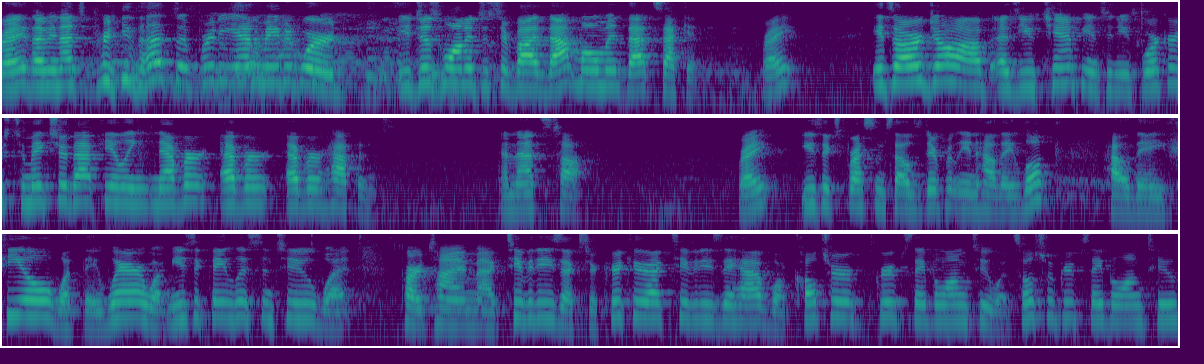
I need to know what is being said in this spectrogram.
right? I mean, that's pretty, that's a pretty animated word. You just wanted to survive that moment, that second, right? It's our job as youth champions and youth workers to make sure that feeling never, ever, ever happens. And that's tough. right? Youth express themselves differently in how they look, how they feel, what they wear, what music they listen to, what part-time activities, extracurricular activities they have, what culture groups they belong to, what social groups they belong to.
